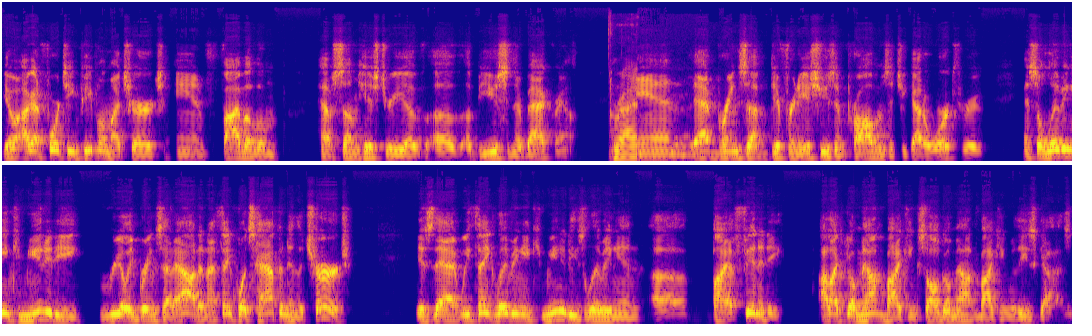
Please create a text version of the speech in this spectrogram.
you know, I got 14 people in my church, and five of them have some history of of abuse in their background. Right. And that brings up different issues and problems that you got to work through. And so living in community really brings that out. And I think what's happened in the church is that we think living in communities, living in uh, by affinity. I like to go mountain biking, so I'll go mountain biking with these guys.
